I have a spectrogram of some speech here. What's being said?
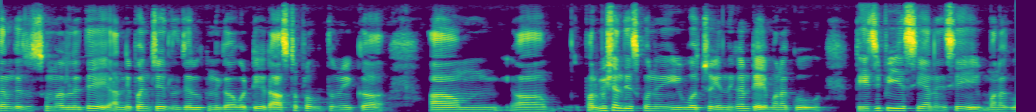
కనుక చూసుకున్నట్లయితే అన్ని పంచాయతీలు జరుగుతుంది కాబట్టి రాష్ట్ర ప్రభుత్వం యొక్క పర్మిషన్ తీసుకొని ఇవ్వచ్చు. ఎందుకంటే మనకు టీజీపీఎస్సీ అనేసి మనకు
